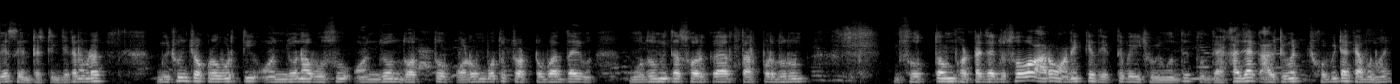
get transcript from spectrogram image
বেশ ইন্টারেস্টিং যেখানে আমরা মিঠুন চক্রবর্তী, অঞ্জনা বসু, অঞ্জন দত্ত, পরমব্রত চট্টোপাধ্যায়, মধুমিতা সরকার, তারপর ধরুন সত্যম ভট্টাচার্য সহ আরও অনেককে দেখতে পাই এই ছবির মধ্যে। তো দেখা যাক আলটিমেট ছবিটা কেমন হয়।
